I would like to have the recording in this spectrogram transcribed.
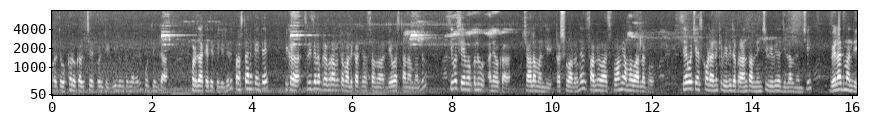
ప్రతి ఒక్కరూ కలిసేటువంటి వీలు ఉంటుందా అనేది పూర్తి ఇంకా ఇప్పటిదాకైతే తెలియలేదు. ప్రస్తుతానికైతే ఇక్కడ శ్రీశైల బ్రహ్మరామిక మల్లికార్జున స్వామి దేవస్థానం నందు శివ సేవకులు అనే ఒక చాలామంది ట్రస్ట్ వాళ్ళు స్వామి స్వామి అమ్మవార్లకు సేవ చేసుకోవడానికి వివిధ ప్రాంతాల నుంచి వివిధ జిల్లాల నుంచి వేలాది మంది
